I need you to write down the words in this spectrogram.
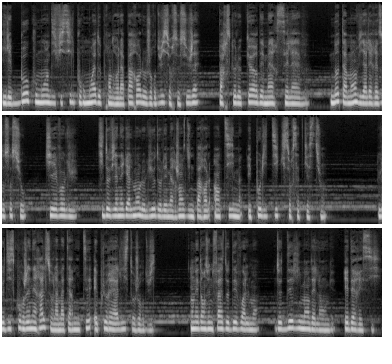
Il est beaucoup moins difficile pour moi de prendre la parole aujourd'hui sur ce sujet, parce que le cœur des mères s'élève, notamment via les réseaux sociaux, qui évoluent, qui deviennent également le lieu de l'émergence d'une parole intime et politique sur cette question. Le discours général sur la maternité est plus réaliste aujourd'hui. On est dans une phase de dévoilement, de déliement des langues et des récits.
